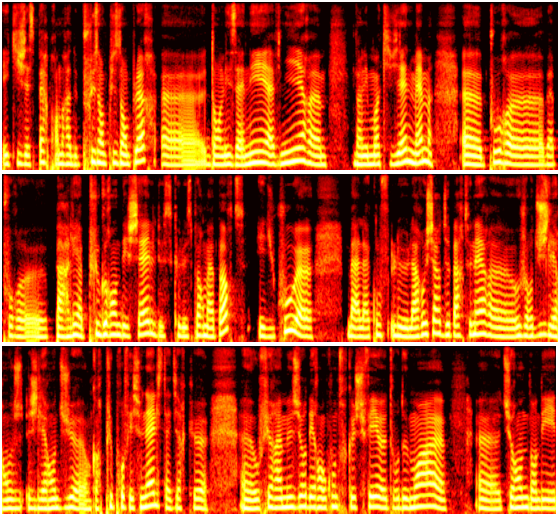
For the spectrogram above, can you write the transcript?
et qui j'espère prendra de plus en plus d'ampleur euh, dans les années à venir, dans les mois qui viennent même, pour bah, pour parler à plus grande échelle de ce que le sport m'apporte. Et du coup, bah, la, recherche de partenaires aujourd'hui, je l'ai je l'ai rendu encore plus professionnelle, c'est-à-dire que au fur et à mesure des rencontres que je fais autour de moi, tu rentres dans des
